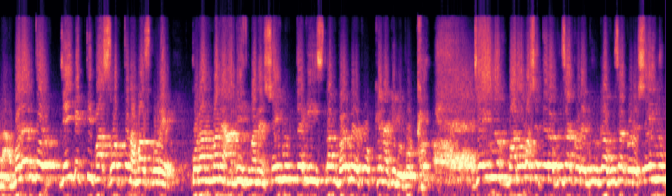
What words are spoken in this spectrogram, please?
না। বলেন তো, যেই ব্যক্তি পাঁচ ওয়াক্ত নামাজ পড়ে কোরআন মানে হাদিস মানে সেই লোকটা কি ইসলাম ধর্মের পক্ষে নাকি বিপক্ষে? যেই লোক বারো মাসে তেরো পূজা করে, দুর্গা পূজা করে, সেই লোক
